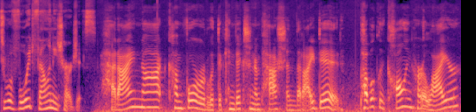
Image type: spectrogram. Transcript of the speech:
to avoid felony charges. Had I not come forward with the conviction and passion that I did, publicly calling her a liar,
